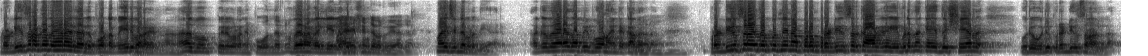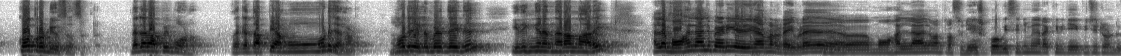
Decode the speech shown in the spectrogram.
പ്രൊഡ്യൂസർ ഒക്കെ വേറെ അല്ലല്ലോ. പോട്ടെ പേര് പറയുന്നത്. പേര് പറഞ്ഞു പോകുന്നത് വേറെ വലിയ മഹേഷിന്റെ പ്രതികാരം. അതൊക്കെ വേറെ തപ്പി പോകണം അതിന്റെ കഥകൾ പ്രൊഡ്യൂസറെ തപ്പുന്നതിനപ്പുറം പ്രൊഡ്യൂസർക്ക് ആകെ എവിടുന്നൊക്കെ ഇത് ഷെയർ ഒരു ഒരു പ്രൊഡ്യൂസർ അല്ല കോ പ്രൊഡ്യൂസേഴ്സ് ഉണ്ട് ഇതൊക്കെ തപ്പി പോകണം ഇതൊക്കെ തപ്പി അങ്ങോട്ട് ചെല്ലണം. അങ്ങോട്ട് ചെല്ലുമ്പോഴത്തേക്ക് ഇതിങ്ങനെ നിറം മാറി. അല്ല മോഹൻലാൽ പേടി എഴുതാൻ പറഞ്ഞെ ഇവിടെ മോഹൻലാൽ മാത്രം സുരേഷ് ഗോപി സിനിമ ഇറക്കി വിജയിപ്പിച്ചിട്ടുണ്ട്.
